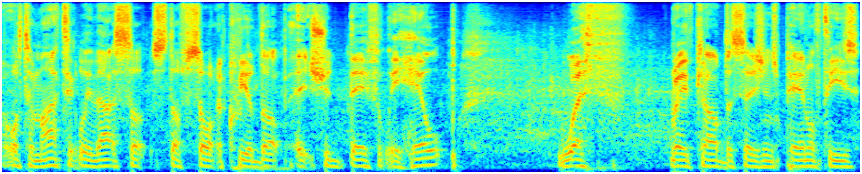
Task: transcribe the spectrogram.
automatically that sort of stuff sort of cleared up. It should definitely help with red card decisions, penalties.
